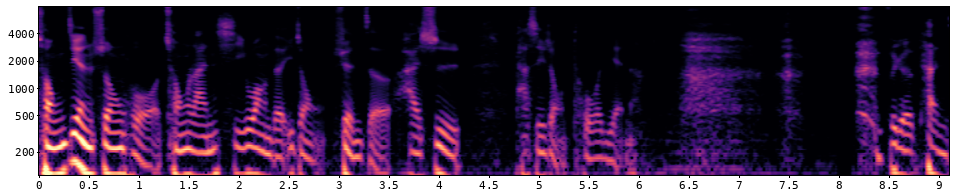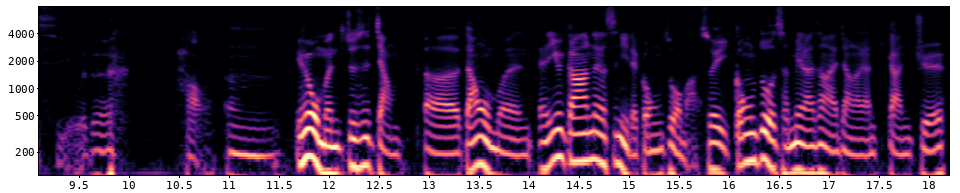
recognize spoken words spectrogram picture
重建生活、重燃希望的一种选择，还是它是一种拖延呢？这个叹息，我真的好，嗯，因为我们就是讲。呃，当我们，呃，因为刚刚那个是你的工作嘛，所以工作层面来上来讲呢，感觉，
